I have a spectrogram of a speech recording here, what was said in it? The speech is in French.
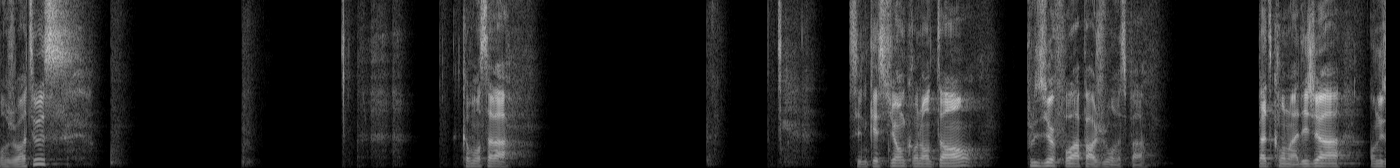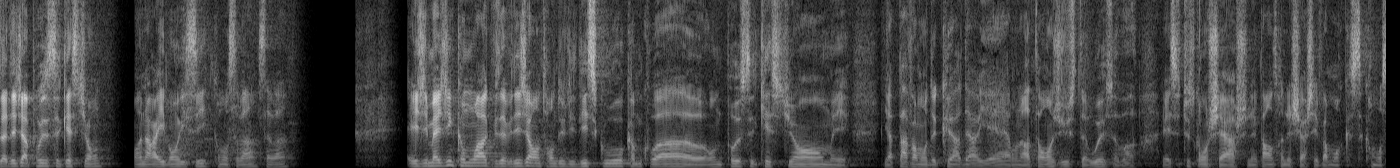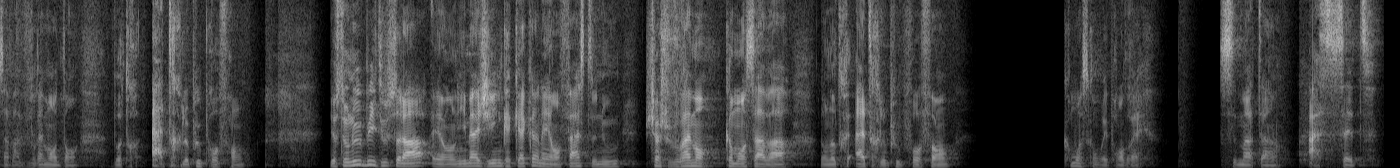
Bonjour à tous. Comment ça va? C'est une question qu'on entend plusieurs fois par jour, n'est-ce pas? Peut-être qu'on a déjà, on nous a déjà posé cette question en arrivant ici. Comment ça va? Ça va? Et j'imagine comme moi que vous avez déjà entendu des discours comme quoi euh, on pose cette question, mais il n'y a pas vraiment de cœur derrière. On entend juste oui, ça va. Et c'est tout ce qu'on cherche. On n'est pas en train de chercher vraiment comment ça va vraiment dans votre être le plus profond. Et on oublie tout cela et on imagine que quelqu'un est en face de nous cherche vraiment comment ça va dans notre être le plus profond. Comment est-ce qu'on répondrait ce matin à cette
